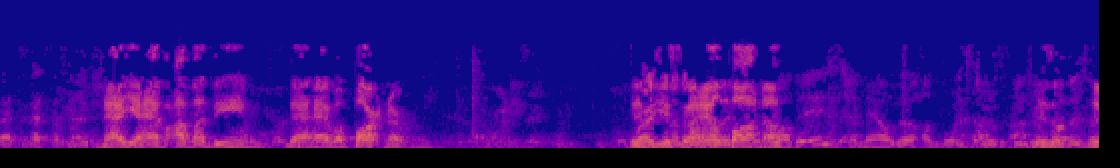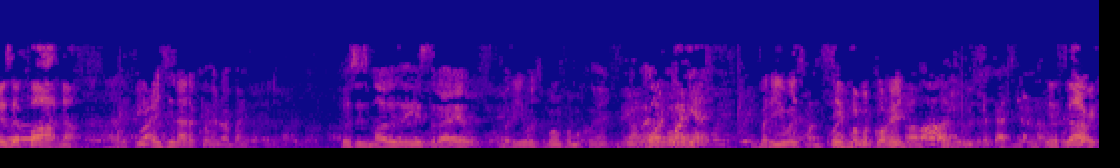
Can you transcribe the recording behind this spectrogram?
That's, that's. Now you have avadim that have a partner. There's Why is the Israel partner. brothers, and now the unborn child the There's a, there's a partner Why is he not a Kohen Rabbi? Because his mother's a Israel. But he was born from a Kohen. Not born yet. But he was conceived from a Kohen. Oh, you said that's good enough. Yeah, sorry.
